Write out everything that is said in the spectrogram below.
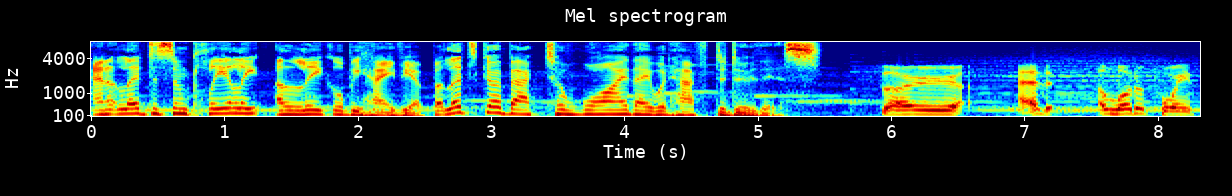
and it led to some clearly illegal behaviour. But let's go back to why they would have to do this. So, at a lot of points,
